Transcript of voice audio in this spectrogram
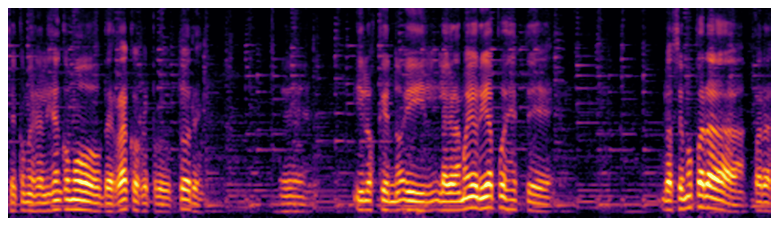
Se comercializan como berracos reproductores. Eh, y los que no, y la gran mayoría pues este lo hacemos para, para,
